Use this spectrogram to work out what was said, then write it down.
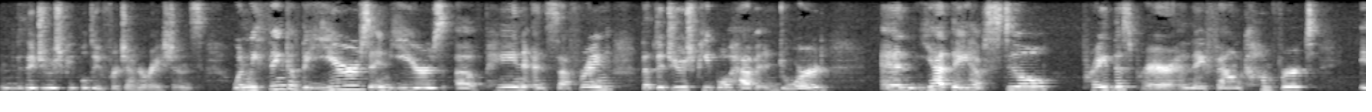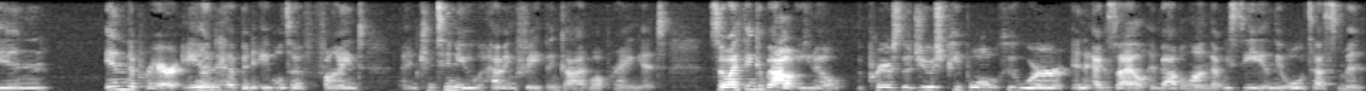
the jewish people do for generations when we think of the years and years of pain and suffering that the Jewish people have endured, and yet they have still prayed this prayer and they found comfort in in the prayer and have been able to find and continue having faith in God while praying it. So I think about, you know, the prayers of the Jewish people who were in exile in Babylon that we see in the Old Testament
